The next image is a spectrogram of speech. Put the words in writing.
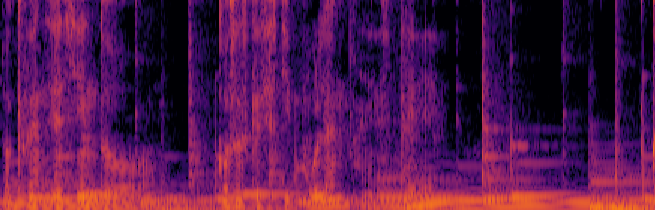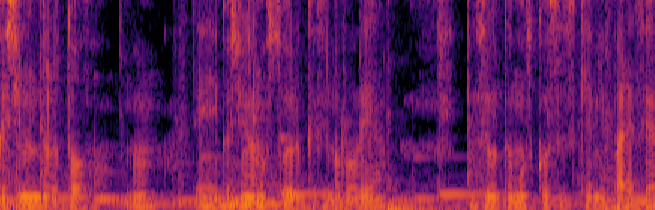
lo que vendría siendo cosas que se estipulan, este, cuestionándolo todo, ¿no? Cuestionamos todo lo que se nos rodea, nos preguntamos cosas que a mi parecer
